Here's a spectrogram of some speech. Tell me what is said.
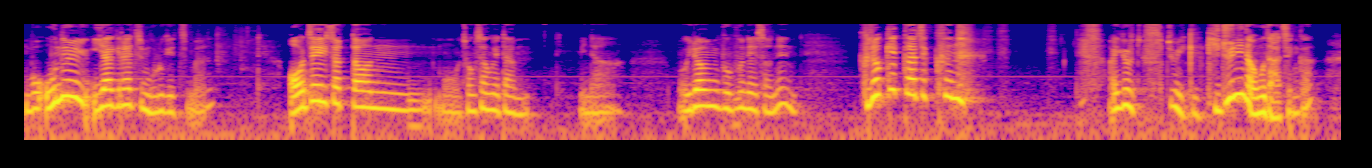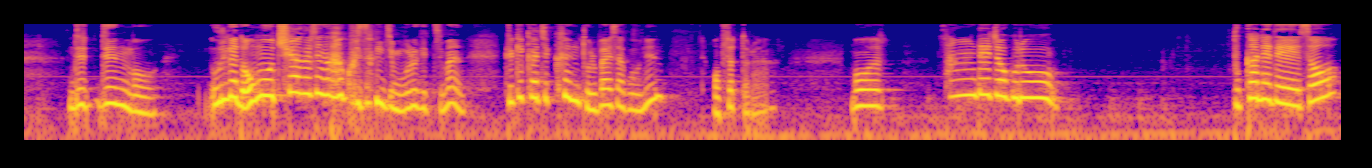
뭐 오늘 이야기를 할지 모르겠지만, 어제 있었던 뭐 정상회담이나 뭐 이런 부분에서는 그렇게까지 큰, 아, 이거 좀 이렇게 기준이 너무 낮은가? 어쨌든 뭐, 우리가 너무 취약을 생각하고 있었는지 모르겠지만, 그렇게까지 큰 돌발 사고는 없었더라. 뭐, 상대적으로 북한에 대해서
